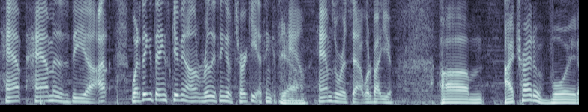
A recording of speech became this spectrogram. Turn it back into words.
Ham, ham is the. Uh, I, when I think of Thanksgiving, I don't really think of turkey. I think of Yeah. ham. Ham's where it's at. What about you? I try to avoid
